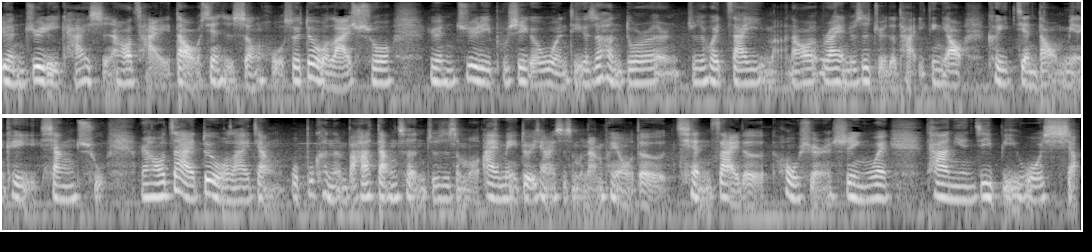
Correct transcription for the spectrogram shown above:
远距离开始，然后才到现实生活，所以对我来说，远距离不是一个问题。可是很多人就是会在意嘛，然后 Ryan 就是觉得他一定要可以见到面，可以相处。然后再来对我来讲，我不可能把他当成就是什么暧昧对象，还是什么男朋友的潜在的候选人，是因为他年纪比我小。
